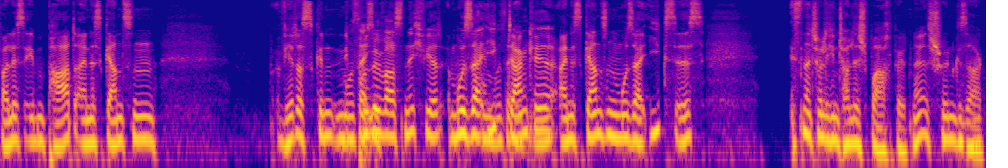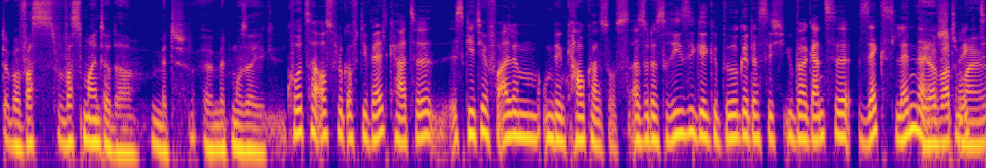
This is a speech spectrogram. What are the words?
weil es eben Part eines ganzen wird das Mosaik. Puzzle war es nicht, wird Mosaik, Mosaik, danke, eines ganzen Mosaiks ist, ist natürlich ein tolles Sprachbild, ne? Ist schön gesagt. Aber was, was meint er da mit, äh, mit Mosaik? Kurzer Ausflug auf die Weltkarte. Es geht hier vor allem um den Kaukasus, also das riesige Gebirge, das sich über ganze sechs Länder Ja, warte mal.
